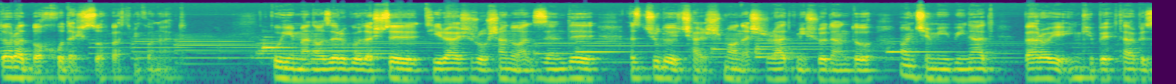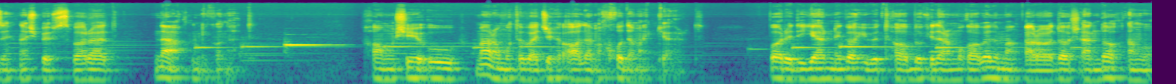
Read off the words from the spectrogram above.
دارد با خودش صحبت می کند گویی مناظر گذشته تیرش روشن و از زنده از جلوی چشمانش رد می شدند و آنچه می بیند برای اینکه بهتر به ذهنش بسپارد نقل می کند خاموشی او مرا متوجه عالم خود من کرد. بار دیگر نگاهی به تابلو که در مقابل من قرار داشت انداختم و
